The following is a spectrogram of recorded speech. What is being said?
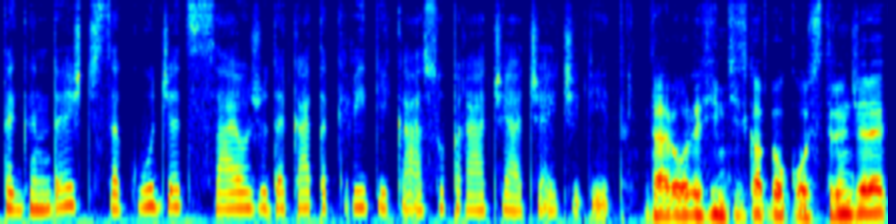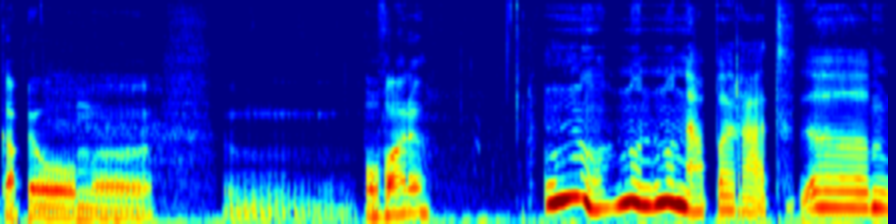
te gândești, să cugeți, să ai o judecată critică asupra ceea ce ai citit. Dar o resimțiți ca pe o constrângere, ca pe o um, povară? Nu, nu, nu neapărat. Uh,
